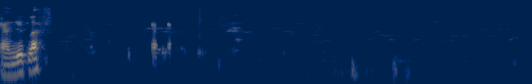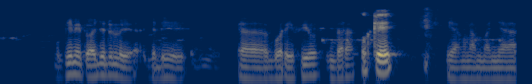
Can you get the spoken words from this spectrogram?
Lanjut lah mungkin itu aja dulu ya. Jadi ya, gue review sebentar. Oke. Okay. yang namanya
